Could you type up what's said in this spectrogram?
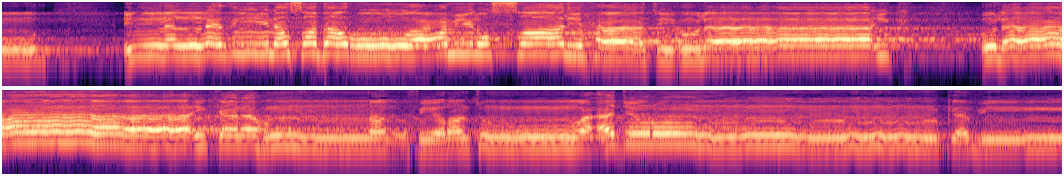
إلا الذين صبروا وعملوا الصالحات أولئك أولئك لهم مغفرة وأجر كبير.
